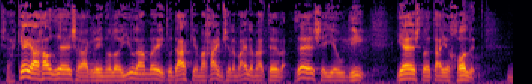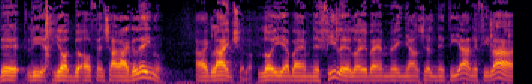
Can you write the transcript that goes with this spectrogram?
שהכיח על זה שרגלינו לא יהיו למועד, הוא דווקא מהחיים של המיילו מהטבע. זה שיהודי יש לו את היכולת לחיות באופן שהרגלינו, הרגליים שלו, לא יהיה בהם נפילה, לא יהיה בהם עניין של נטייה, נפילה,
